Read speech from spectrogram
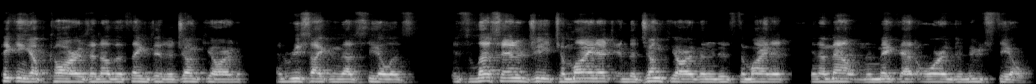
picking up cars and other things in a junkyard and recycling that steel. It's, it's less energy to mine it in the junkyard than it is to mine it in a mountain and make that ore into new steel.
